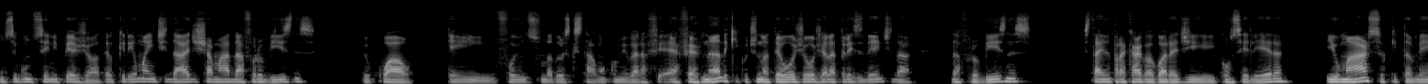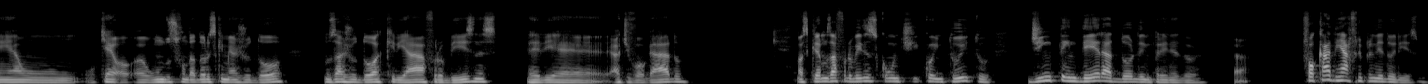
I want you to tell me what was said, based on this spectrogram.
um segundo CNPJ. Eu criei uma entidade chamada Afrobusiness, do qual quem foi um dos fundadores que estavam comigo era é a Fernanda, que continua até hoje. Hoje ela é presidente da, da Afrobusiness. Está indo para cargo agora de conselheira. E o Márcio, que também é um, que é é um dos fundadores que me ajudou, nos ajudou a criar a Afrobusiness. Ele é advogado. Nós criamos a Afrobusiness com, com o intuito de entender a dor do empreendedor. Tá. Focado em afroempreendedorismo.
